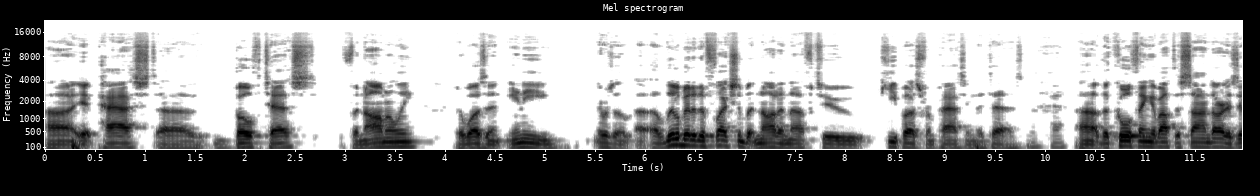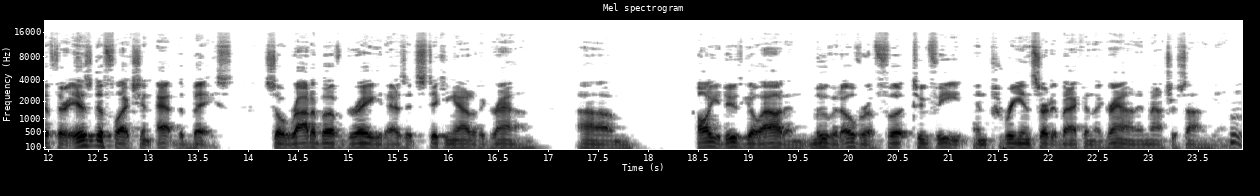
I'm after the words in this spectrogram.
Uh, it passed uh, both tests phenomenally. There wasn't any. There was a, a, little bit of deflection, but not enough to keep us from passing the test. Okay. Uh, the cool thing about the sign dart is if there is deflection at the base, so right above grade as it's sticking out of the ground, um, all you do is go out and move it over a foot, two feet, and reinsert it back in the ground and mount your sign again. Hmm.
